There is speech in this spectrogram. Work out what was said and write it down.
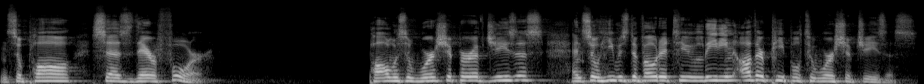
And so Paul says, therefore. Paul was a worshiper of Jesus, and so he was devoted to leading other people to worship Jesus.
